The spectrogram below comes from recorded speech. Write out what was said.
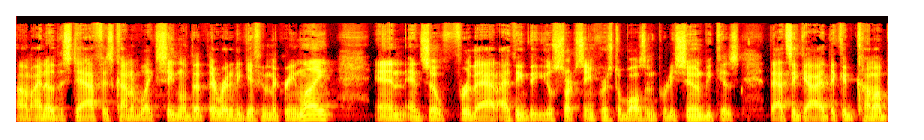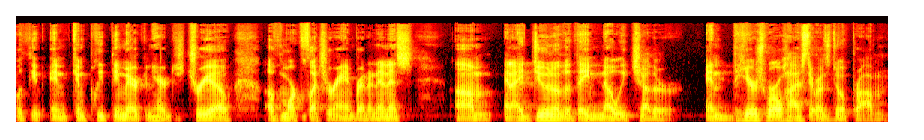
Um, I know the staff has kind of like signaled that they're ready to give him the green light, and and so for that, I think that you'll start seeing crystal balls in pretty soon because that's a guy that could come up with the and complete the American Heritage trio of Mark Fletcher and Brandon Inniss. Um, and I do know that they know each other. And here's where Ohio State runs into a problem.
